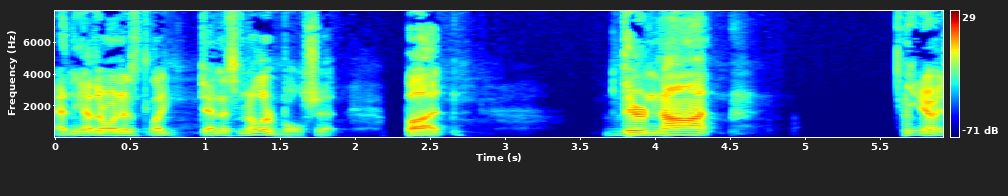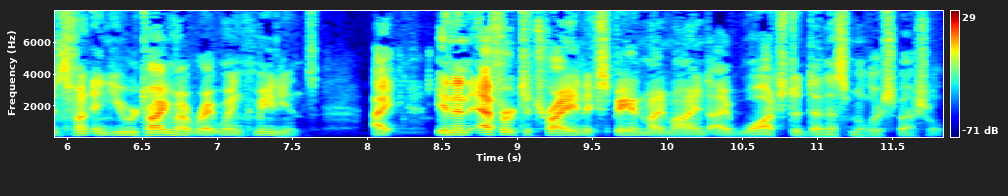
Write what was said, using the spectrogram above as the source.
and the other one is like Dennis Miller bullshit. But they're not, you know, it's funny. You were talking about right wing comedians. I in an effort to try and expand my mind, I watched a Dennis Miller special.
